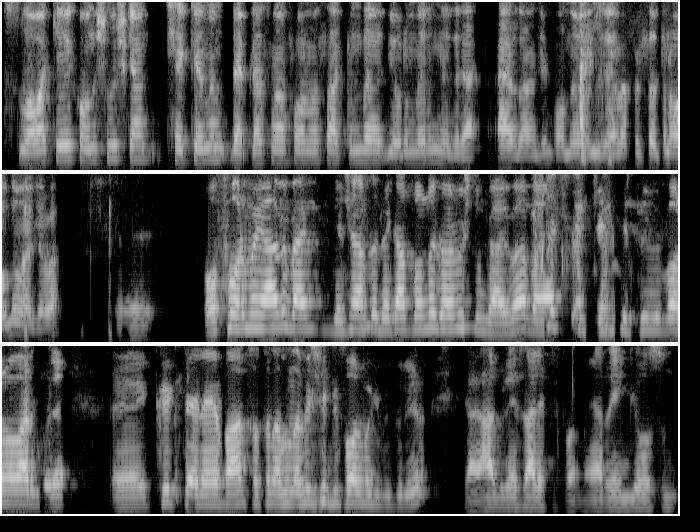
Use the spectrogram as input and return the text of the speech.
Slovakya'yı konuşmuşken Çekya'nın deplasman forması hakkında yorumların nedir Erdoğan'cığım? Onu inceleme fırsatın oldu mu acaba? Ee, o formayı abi ben geçen hafta Decathlon'da görmüştüm galiba. Bayağı bir forma var böyle. E, 40 TL'ye falan satın alınabilecek bir forma gibi duruyor. Yani harbi rezalet bir forma. Yani rengi olsun,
